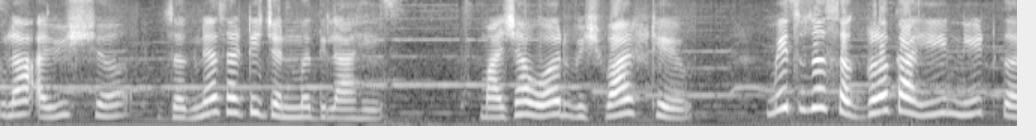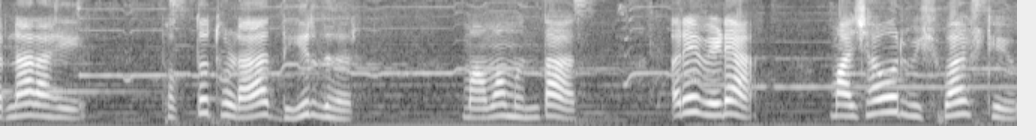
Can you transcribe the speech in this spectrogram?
तुला आयुष्य जगण्यासाठी जन्म दिला आहे. माझ्यावर विश्वास ठेव. मी तुझं सगळं काही नीट करणार आहे. फक्त थोडा धीर धर. मामा म्हणतात अरे वेड्या माझ्यावर विश्वास ठेव.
